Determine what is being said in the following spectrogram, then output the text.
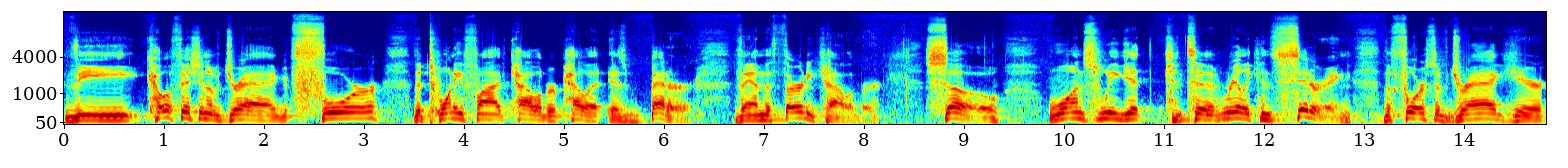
The coefficient of drag for the 25 caliber pellet is better than the 30 caliber. So once we get to really considering the force of drag here,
